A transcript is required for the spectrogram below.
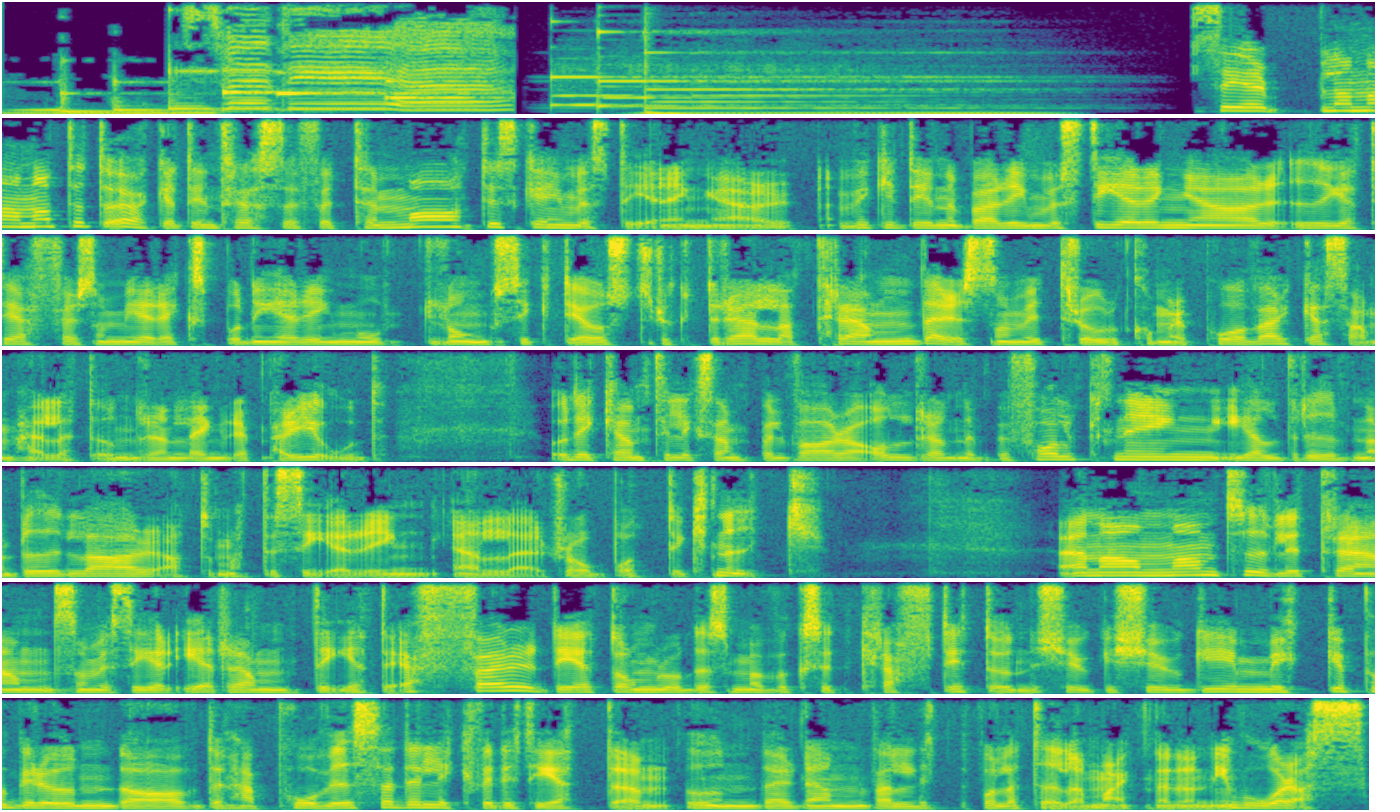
ser bland annat ett ökat intresse för tematiska investeringar, vilket innebär investeringar i ETFer som ger exponering mot långsiktiga och strukturella trender som vi tror kommer att påverka samhället under en längre period. Och det kan till exempel vara åldrande befolkning, eldrivna bilar, automatisering eller robotteknik. En annan tydlig trend som vi ser är ränte-ETFer. Det är ett område som har vuxit kraftigt under 2020. Mycket på grund av den här påvisade likviditeten under den väldigt volatila marknaden i våras.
